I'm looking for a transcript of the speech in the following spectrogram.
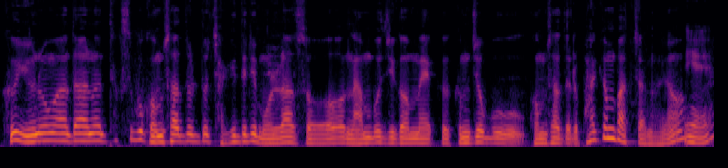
그 유능하다는 특수부 검사들도 자기들이 몰라서 남부지검의 그 금조부 검사들을 파견받잖아요. 예.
